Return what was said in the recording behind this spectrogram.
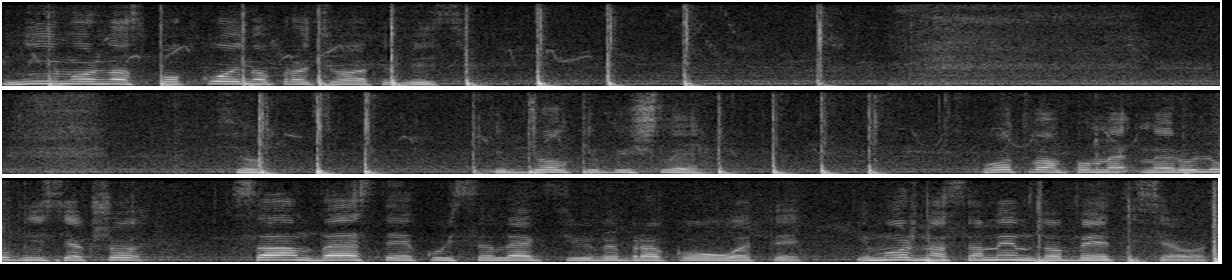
В ній можна спокійно працювати десь. Все. І бджолки пішли. От вам по миролюбність, якщо сам вести якусь селекцію вибраковувати. І можна самим добитися. От.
